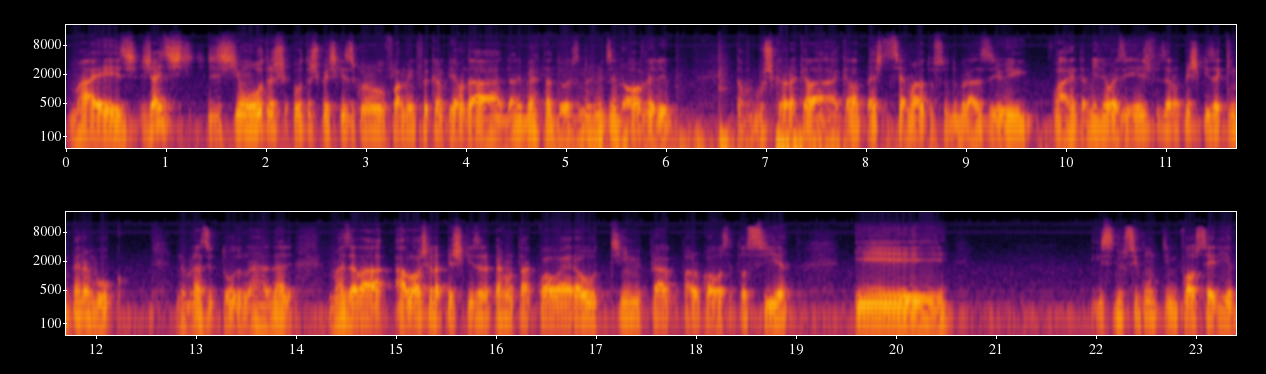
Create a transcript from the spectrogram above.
Mas já existiam outras, outras pesquisas. Quando o Flamengo foi campeão da, da Libertadores em 2019, ele estava buscando aquela, aquela peste de ser a maior torcida do Brasil e 40 milhões. E eles fizeram pesquisa aqui em Pernambuco, no Brasil todo, na realidade. Mas ela, a lógica da pesquisa era perguntar qual era o time pra, para o qual você torcia. E, e no segundo time, qual seria?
